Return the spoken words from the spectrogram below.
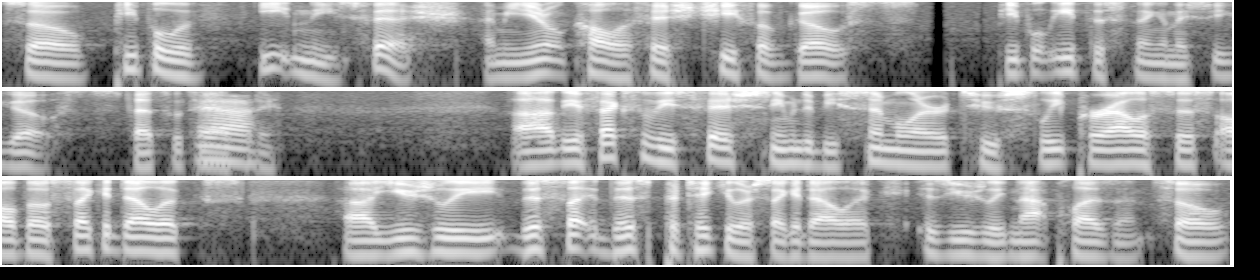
So people have eaten these fish. I mean, you don't call a fish chief of ghosts. People eat this thing and they see ghosts. That's what's Yeah. happening. Uh, the effects of these fish seem to be similar to sleep paralysis, although psychedelics uh, usually this this particular psychedelic is usually not pleasant. So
